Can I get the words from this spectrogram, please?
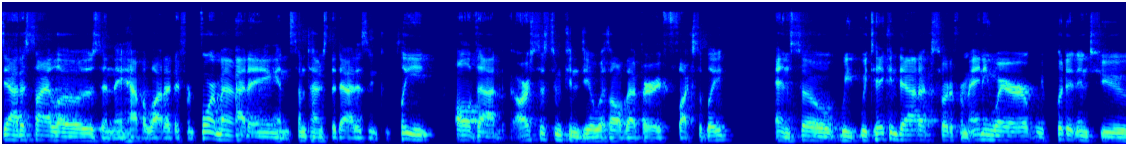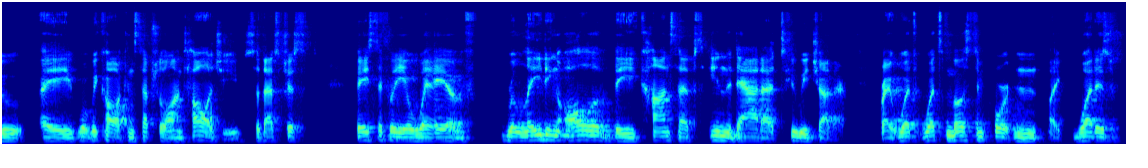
data silos and they have a lot of different formatting and sometimes the data isn't complete. All of that our system can deal with all that very flexibly. And so we, we take in data sort of from anywhere. We put it into a what we call a conceptual ontology. So that's just basically a way of relating all of the concepts in the data to each other right? What, what's most important? Like what is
